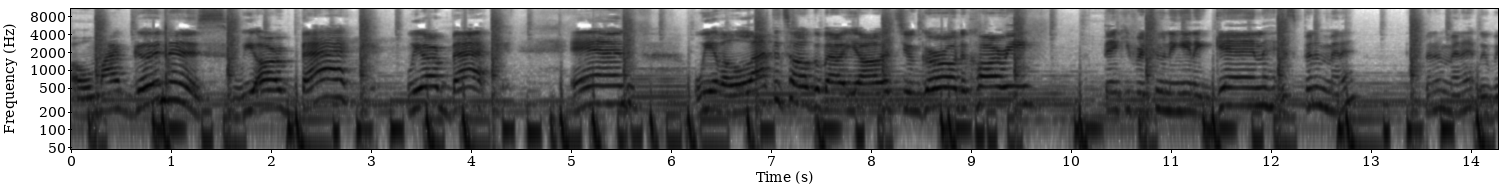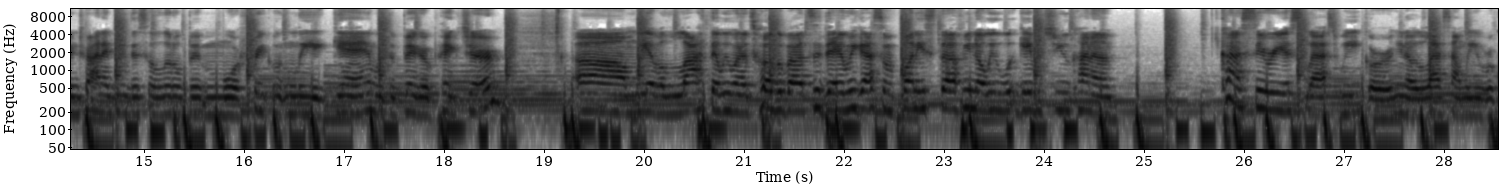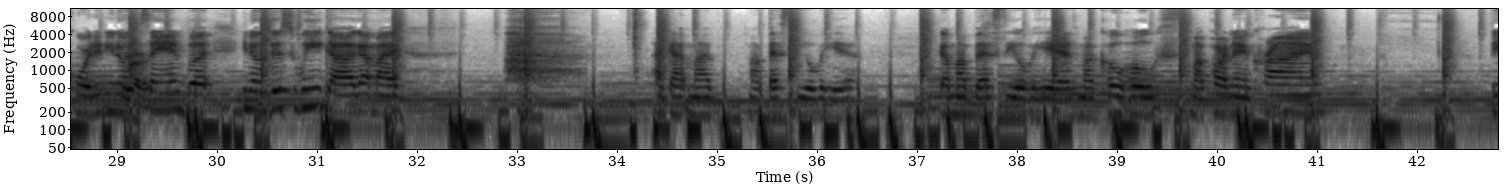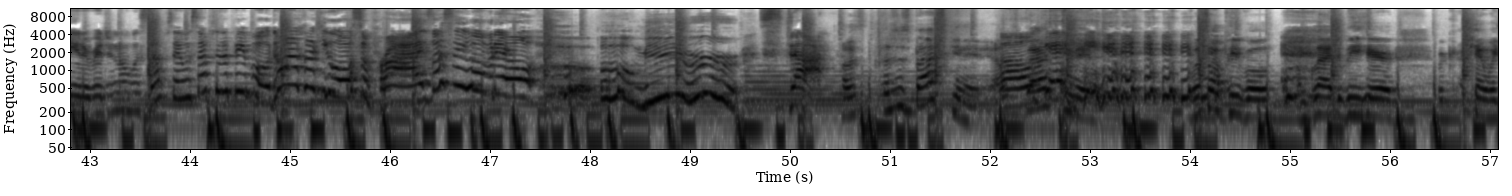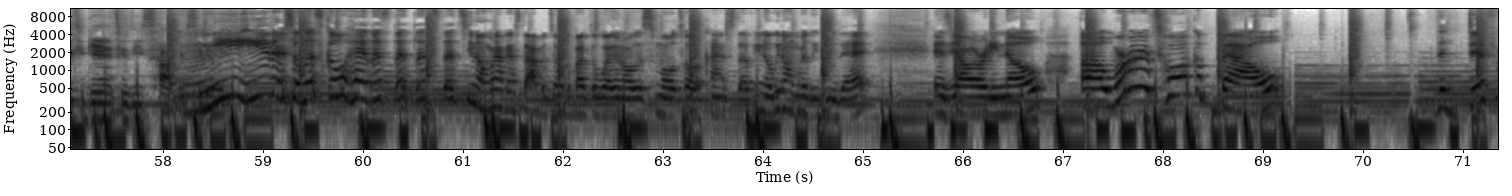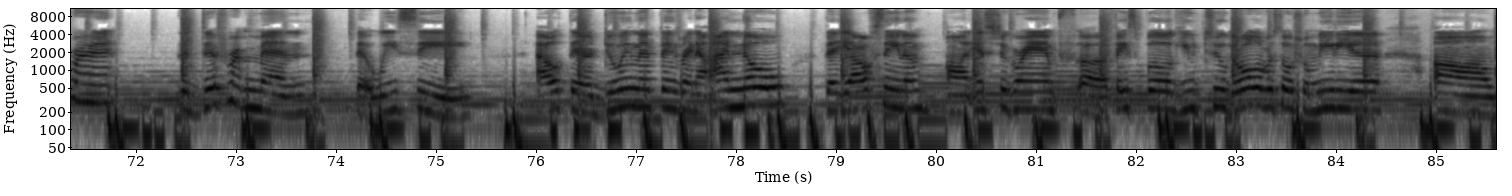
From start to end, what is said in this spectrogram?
Oh my goodness, we are back. We are back. And we have a lot to talk about, y'all. It's your girl, Dakari. Thank you for tuning in again. It's been a minute. It's been a minute. We've been trying to do this a little bit more frequently again with the bigger picture. Um, we have a lot that we want to talk about today. We got some funny stuff. You know, we gave it to you kind of kind of serious last week or you know the last time we recorded you know what i'm saying? But you know this week i got my i got my my bestie over here. Got my bestie over here as my co-host my partner in crime Be'n Original what's up say what's up to the people don't act like you all surprised let's see you over there all oh me er." stop I was, I was just basking in it. I was basking in it. okay What's up, people? I'm glad to be here. I can't wait to get into these topics. Me either. So let's go ahead. Let's let let's let's you know we're not gonna stop and talk about the weather and all this small talk kind of stuff. You know we don't really do that, as y'all already know. Uh, we're gonna talk about the different the different men that we see out there doing their things right now. I know that y'all have seen them on Instagram, uh, Facebook, YouTube. They're all over social media. Um,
